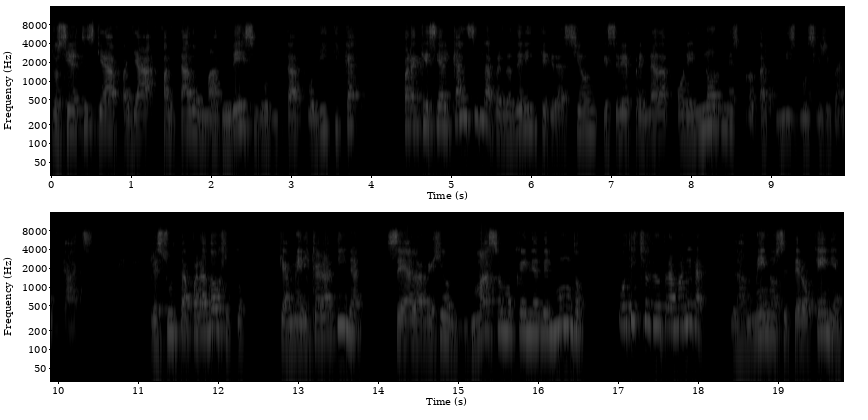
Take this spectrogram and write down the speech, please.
Lo cierto es que ha faltado madurez y voluntad política para que se alcance la verdadera integración que se ve frenada por enormes protagonismos y rivalidades. Resulta paradójico que América Latina sea la región más homogénea del mundo, o dicho de otra manera, la menos heterogénea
